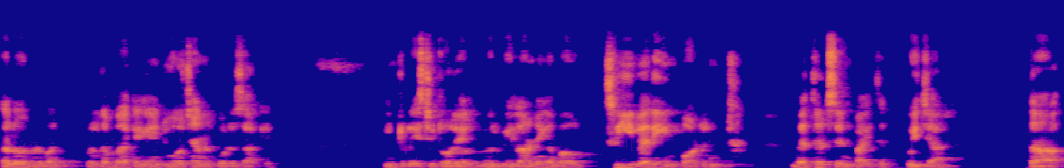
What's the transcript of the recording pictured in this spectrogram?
Hello everyone, welcome back again to our channel Coders Arcade. In today's tutorial, we will be learning about three very important methods in Python, which are the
